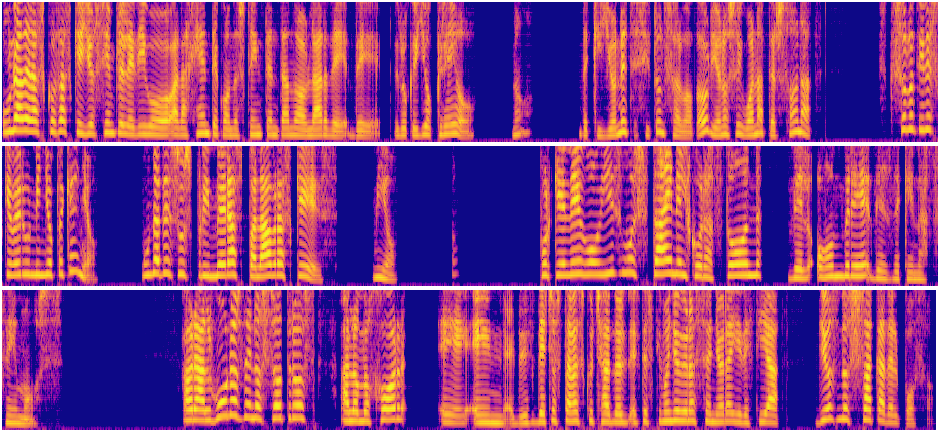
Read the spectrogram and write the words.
Una de las cosas que yo siempre le digo a la gente cuando estoy intentando hablar de, de, lo que yo creo, ¿no? De que yo necesito un salvador, yo no soy buena persona. Es que solo tienes que ver un niño pequeño. Una de sus primeras palabras, ¿qué es? Mío porque el egoísmo está en el corazón del hombre desde que nacemos. Ahora, algunos de nosotros, a lo mejor, eh, de hecho estaba escuchando el, testimonio de una señora y decía, Dios nos saca del pozo.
